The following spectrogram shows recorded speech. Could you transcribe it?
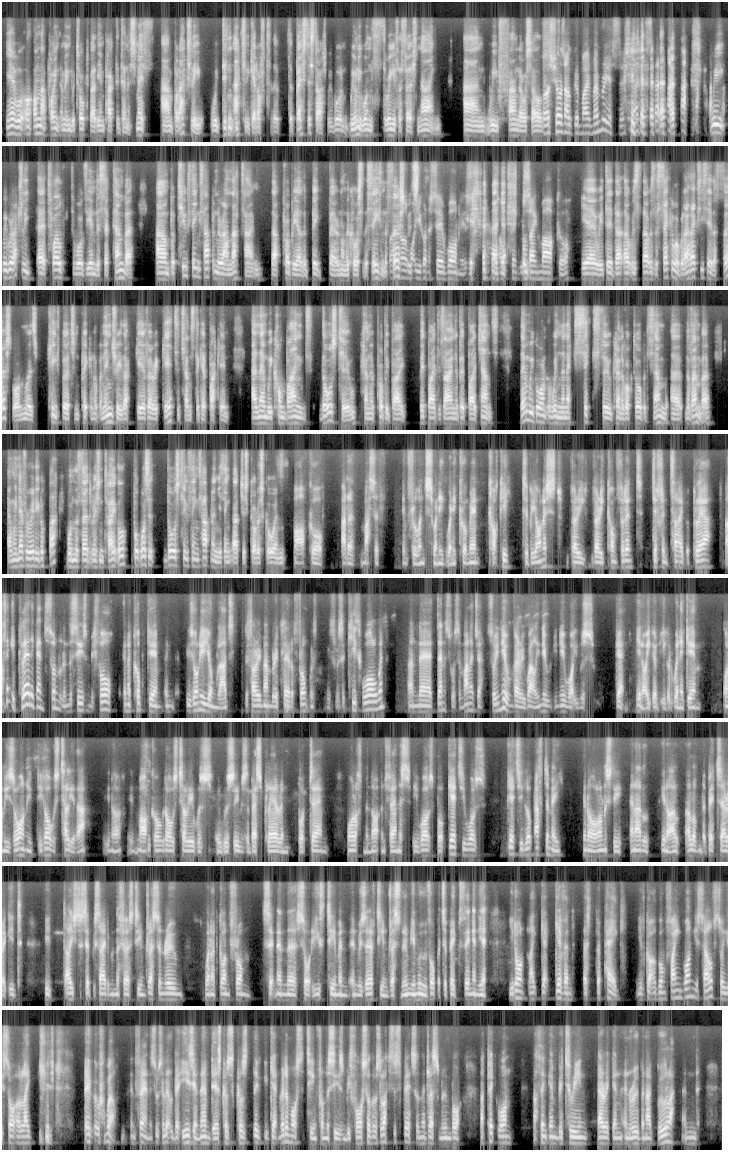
Yeah, well, on that point, I mean, we talked about the impact of Dennis Smith, um, but actually, we didn't actually get off to the, the best of starts. We won, we only won three of the first nine, and we found ourselves. Well, it shows how good my memory is. we we were actually uh, 12 towards the end of September, um, but two things happened around that time that probably had a big bearing on the course of the season. The well, first was what you're going to say. One is I think you signed Marco. Yeah, we did. That that was that was the second one, but I'd actually say the first one was Keith Bertschin picking up an injury that gave Eric Gates a chance to get back in, and then we combined those two, kind of probably by bit by design, a bit by chance, then we go on to win the next six through kind of October, December, uh, November, and we never really looked back. Won the third division title, but was it those two things happening? You think that just got us going? Marco had a massive influence when he when he come in, cocky to be honest, very very confident, different type of player. I think he played against Sunderland the season before in a cup game, and he's only a young lad. If I remember, he played up front with was it Keith Walwyn? And uh, Dennis was the manager, so he knew him very well. He knew he knew what he was getting. You know, he could he could win a game on his own. He'd, he'd always tell you that. You know, Marco would always tell you it was it was he was the best player, and but um, more often than not, in fairness, he was. But Gatesy was Gatesy looked after me, in all honesty, and I, you know, I, I love him to bits. Eric, he'd he I used to sit beside him in the first team dressing room when I'd gone from sitting in the sort of youth team and, and reserve team dressing room, you move up, it's a big thing, and you you don't like get given a, a peg. You've got to go and find one yourself. So you sort of like, it, well, in fairness, it was a little bit easier in them days because because you're getting rid of most of the team from the season before, so there was lots of space in the dressing room. But I picked one, I think, in between Eric and, and Reuben Agboola, and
